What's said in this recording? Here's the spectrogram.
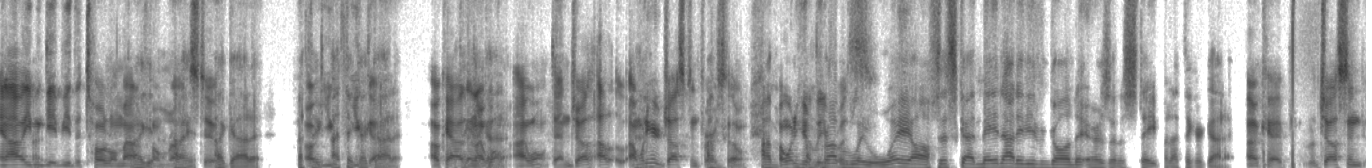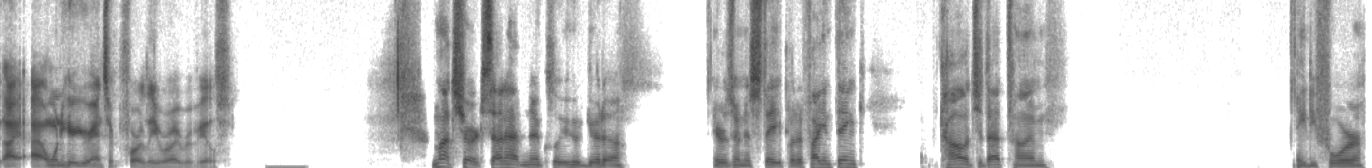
And I'll even give you the total amount of home runs I, too. I got it. I oh, think, oh, you, I, think I got, got it. Okay, I then I, I won't. It. I won't then. Just, I'll, i want to hear Justin 1st I'm, I'm, i want to hear. I'm probably way off. This guy may not have even gone to Arizona State, but I think I got it. Okay, Justin, I, I want to hear your answer before Leroy reveals. I'm not sure because I'd have no clue who'd go to Arizona State. But if I can think college at that time, 84.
